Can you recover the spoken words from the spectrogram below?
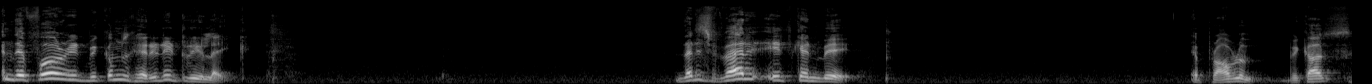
And therefore it becomes hereditary like. That is where it can be. a problem because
